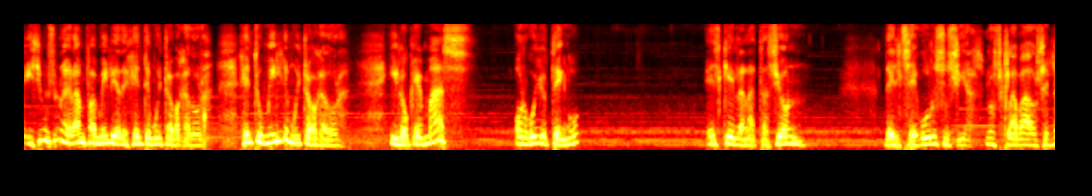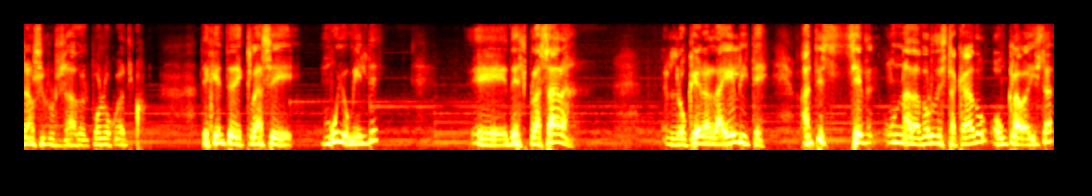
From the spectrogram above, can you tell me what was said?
hicimos una gran familia de gente muy trabajadora, gente humilde, muy trabajadora. Y lo que más orgullo tengo es que la natación del seguro social, los clavados, el nado sincronizado, el polo acuático, de gente de clase muy humilde, eh, desplazara lo que era la élite. Antes ser un nadador destacado o un clavadista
